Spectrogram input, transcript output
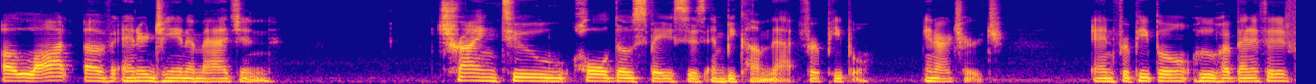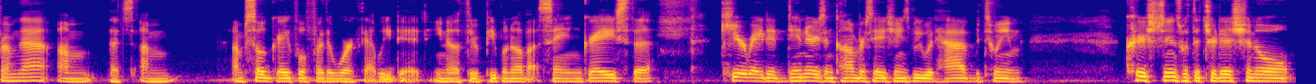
a lot of energy and imagine trying to hold those spaces and become that for people in our church. And for people who have benefited from that, um that's I'm I'm so grateful for the work that we did. You know, through people know about saying grace, the curated dinners and conversations we would have between Christians with the traditional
